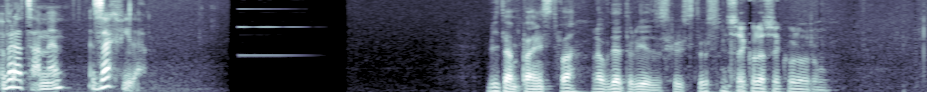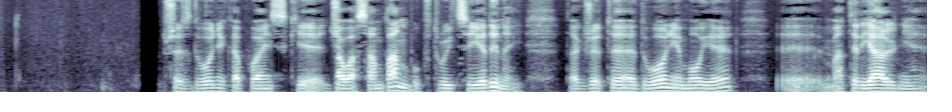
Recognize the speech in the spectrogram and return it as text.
wracamy za chwilę. Witam Państwa. Laudetur Jezus Chrystus. Secula seculorum. Przez dłonie kapłańskie działa sam Pan Bóg w Trójcy Jedynej. Także te dłonie moje e, materialnie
